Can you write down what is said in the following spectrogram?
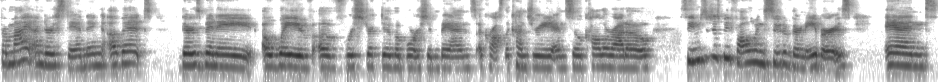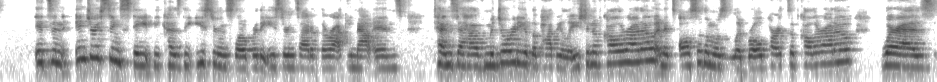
from my understanding of it, there's been a, a wave of restrictive abortion bans across the country. And so Colorado seems to just be following suit of their neighbors. And it's an interesting state because the eastern slope or the eastern side of the Rocky Mountains tends to have majority of the population of Colorado and it's also the most liberal parts of Colorado whereas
